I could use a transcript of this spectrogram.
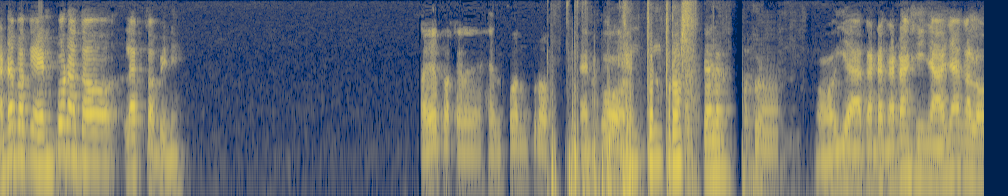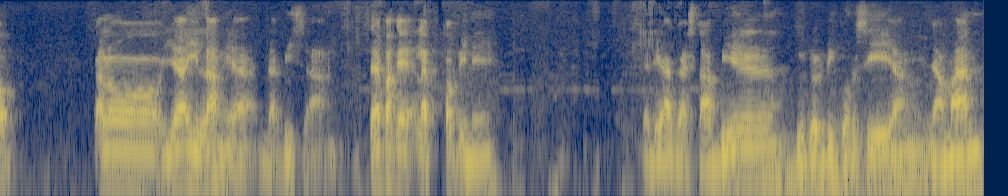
Anda pakai handphone atau laptop ini? Saya pakai handphone, Prof. Handphone. Handphone, Prof. Oh iya, kadang-kadang sinyalnya kalau kalau ya hilang ya tidak bisa. Saya pakai laptop ini. Jadi agak stabil, duduk di kursi yang nyaman.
